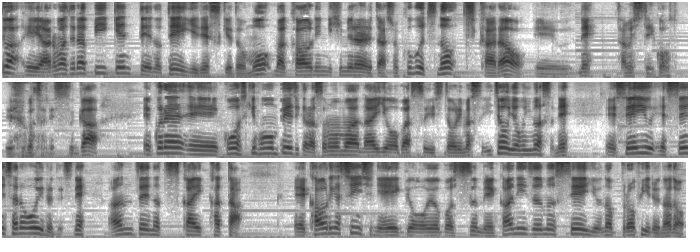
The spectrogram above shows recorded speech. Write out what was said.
では、えー、アロマテラピー検定の定義ですけども、まあ、香りに秘められた植物の力を、えー、ね、試していこうということですが、えー、これ、え、公式ホームページからそのまま内容を抜粋しております。一応読みますね。え、精油エッセンシャルオイルですね。安全な使い方。え、香りが真摯に影響を及ぼすメカニズム精油のプロフィールなど、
